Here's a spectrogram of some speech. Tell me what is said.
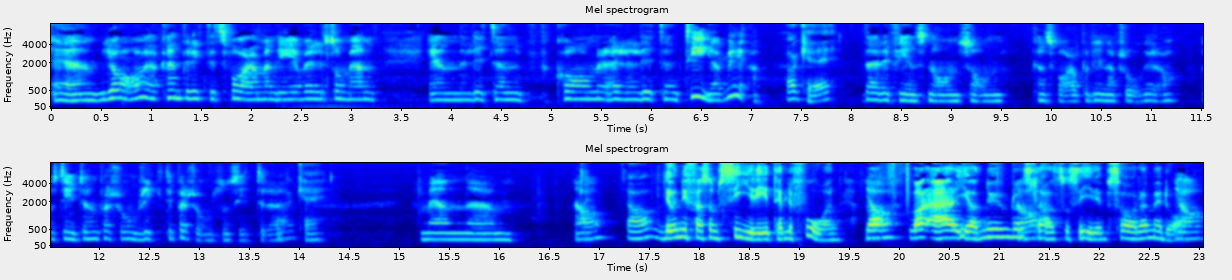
ehm, ja, jag kan inte riktigt svara, men det är väl som en, en liten kamera eller en liten TV Okej. där det finns någon som kan svara på dina frågor. Ja. Fast det är inte en person, riktig person som sitter där. Okej. Men ehm, ja, Ja, det är ungefär som Siri i telefon. Ja. Var, är jag nu någonstans? Och Siri svarar mig då. ja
